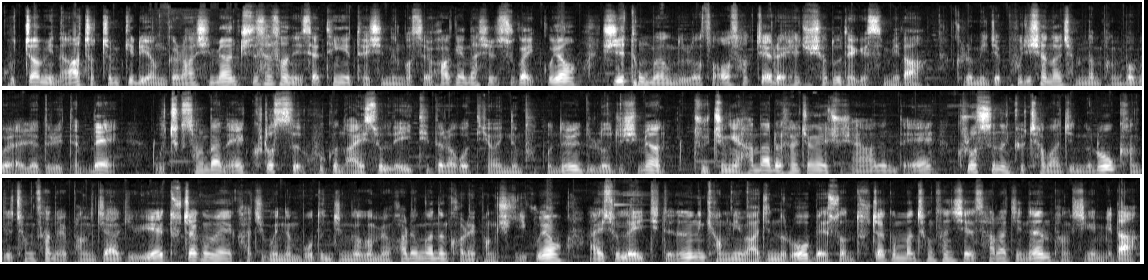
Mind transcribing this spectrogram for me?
고점이나 저점끼리 연결하시면 추세선이 세팅이 되시는 것을 확인하실 수가 있고요. 휴지통 모양 눌러서 삭제를 해주셔도 되겠습니다. 그럼 이제 포지션을 잡는 방법을 알려드릴 텐데 우측 상단에 크로스 혹은 아이솔레이티드라고 되어 있는 부분을 눌러주시면 둘 중에 하나를 설정해 주셔야 하는데 크로스는 교차 마진으로 강제 청산을 방지하기 위해 투자금에 가지고 있는 모든 증거금을 활용하는 거래 방식이고요. 아이솔레이티드는 격리 마진으로 매수한 투자금만 청산 시에 사라지는 방식입니다.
